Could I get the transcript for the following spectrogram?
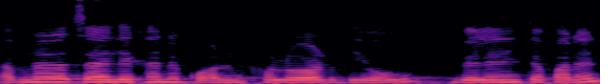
আপনারা চাইলে এখানে কর্নফ্লাওয়ার দিয়েও বেলে নিতে পারেন।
